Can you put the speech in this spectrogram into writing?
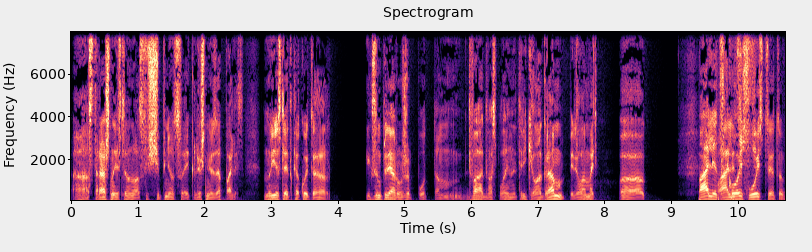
а, страшно, если он вас ущипнет своей клешней за палец. Но если это какой-то экземпляр уже под там 2-2,5-3 килограмма, переломать э, Палец, палец, кость. кость, это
